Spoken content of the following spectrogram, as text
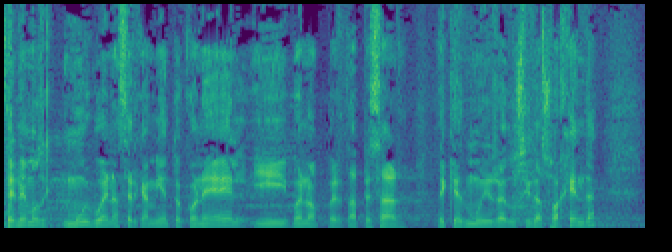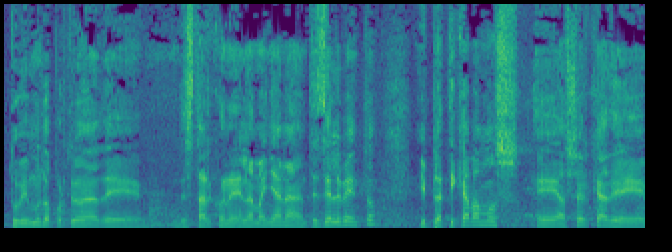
Tenemos muy buen acercamiento con él y bueno, a pesar de que es muy reducida su agenda, tuvimos la oportunidad de, estar con él en la mañana antes del evento y platicábamos eh, acerca de,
